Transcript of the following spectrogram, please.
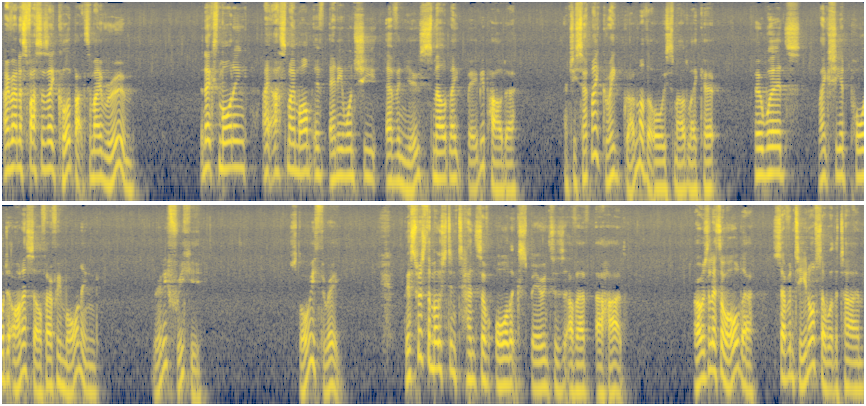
I ran as fast as I could back to my room. The next morning, I asked my mom if anyone she ever knew smelled like baby powder, and she said my great grandmother always smelled like it. Her words, like she had poured it on herself every morning. Really freaky. Story 3. This was the most intense of all experiences I've ever uh, had. I was a little older, 17 or so at the time.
